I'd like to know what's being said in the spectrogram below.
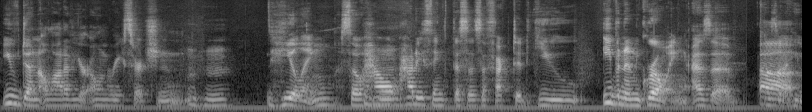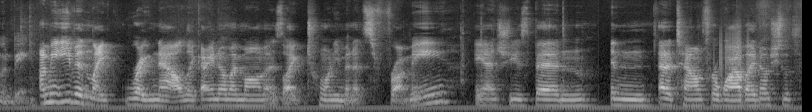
you've done a lot of your own research and Mm-hmm. healing. So how how do you think this has affected you even in growing as a as Uh, a human being? I mean, even like right now, like I know my mom is like 20 minutes from me, and she's been in out of town for a while. But I know she's with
